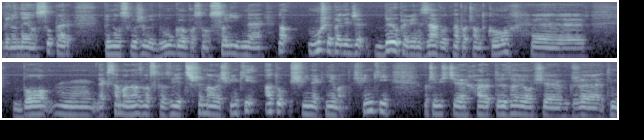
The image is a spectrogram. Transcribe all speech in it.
wyglądają super, będą służyły długo, bo są solidne. No, muszę powiedzieć, że był pewien zawód na początku. Bo mm, jak sama nazwa wskazuje, trzy małe świnki, a tu świnek nie ma. Te świnki oczywiście charakteryzują się w grze tymi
